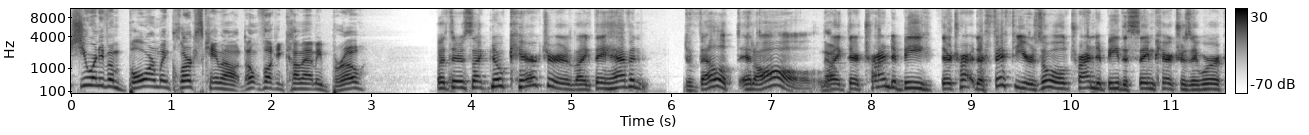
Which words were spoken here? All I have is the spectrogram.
bitch, you weren't even born when Clerks came out. Don't fucking come at me, bro. But there's like no character. Like they haven't developed at all. No. Like they're trying to be they're trying they're 50 years old trying to be the same characters they were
